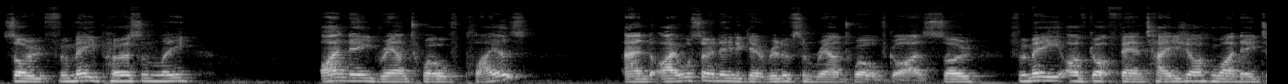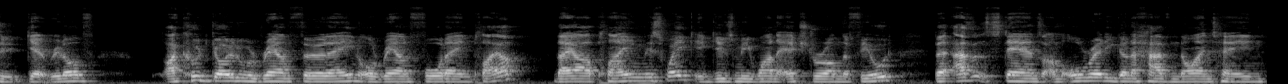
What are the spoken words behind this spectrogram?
So for me personally, I need round 12 players, and I also need to get rid of some round 12 guys. So for me, I've got Fantasia, who I need to get rid of. I could go to a round 13 or round 14 player. They are playing this week. It gives me one extra on the field. But as it stands, I'm already going to have 19,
